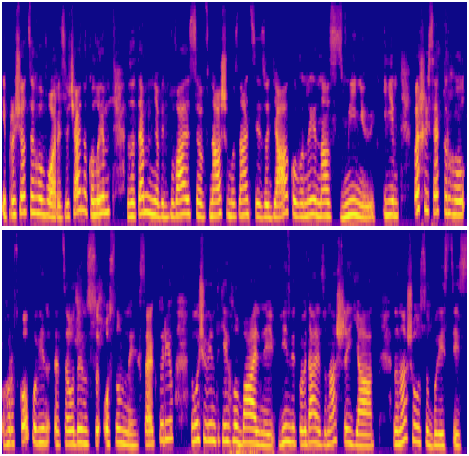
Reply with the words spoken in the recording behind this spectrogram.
І про що це говорить? Звичайно, коли затемнення відбуваються в нашому знаці зодіаку, вони нас змінюють. І перший сектор го- гороскопу він е, це один з основних секторів, тому що він такий глобальний, він відповідає за наше я, за нашу особистість,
